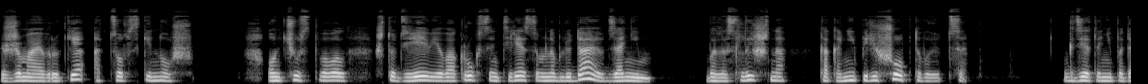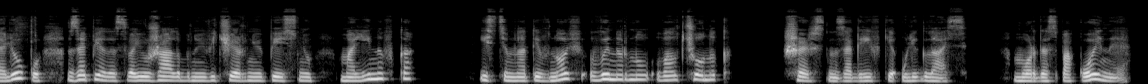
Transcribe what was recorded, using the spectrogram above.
сжимая в руке отцовский нож. Он чувствовал, что деревья вокруг с интересом наблюдают за ним. Было слышно, как они перешептываются. Где-то неподалеку запела свою жалобную вечернюю песню «Малиновка». Из темноты вновь вынырнул волчонок. Шерсть на загривке улеглась. Морда спокойная,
